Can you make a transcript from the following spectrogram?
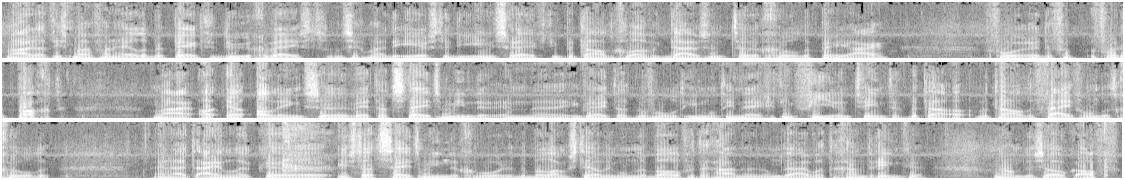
Maar dat is maar van hele beperkte duur geweest. Zeg maar de eerste die inschreef, die betaalde geloof ik duizend uh, gulden per jaar voor, uh, de, voor de pacht. Maar allengs uh, werd dat steeds minder. En ik weet dat bijvoorbeeld iemand in 1924 betaal, betaalde 500 gulden. En uiteindelijk is dat steeds minder geworden. De belangstelling om naar boven te gaan en om daar wat te gaan drinken nam dus ook af.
